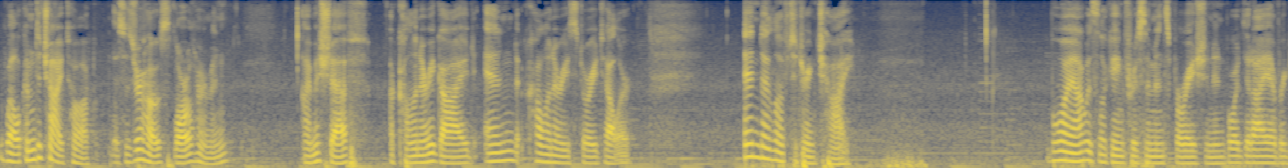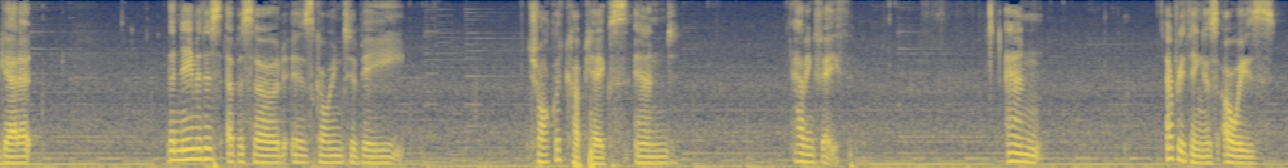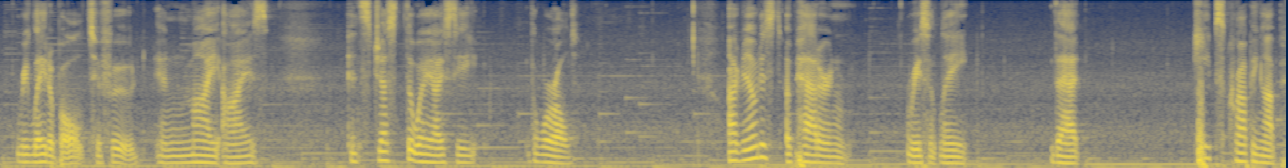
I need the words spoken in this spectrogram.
Welcome to Chai Talk. This is your host, Laurel Herman. I'm a chef, a culinary guide, and culinary storyteller. And I love to drink chai. Boy, I was looking for some inspiration, and boy, did I ever get it. The name of this episode is going to be Chocolate Cupcakes and Having Faith. And everything is always relatable to food in my eyes. It's just the way I see the world. I've noticed a pattern recently that keeps cropping up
